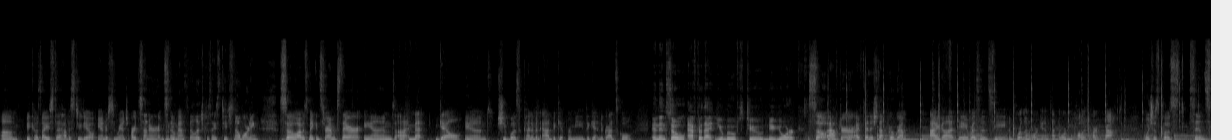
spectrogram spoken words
Um, because I used to have a studio, Anderson Ranch Art Center in Mm-hmm. Snowmass Village, because I used to teach snowboarding. So I was making ceramics there, and uh, I met Gail, and she was kind of an advocate for me to get into grad school. And then so after that, you moved to New York. So after I finished that program, I got a residency in Portland, Oregon at the Oregon College of Art and Craft, which has closed since.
